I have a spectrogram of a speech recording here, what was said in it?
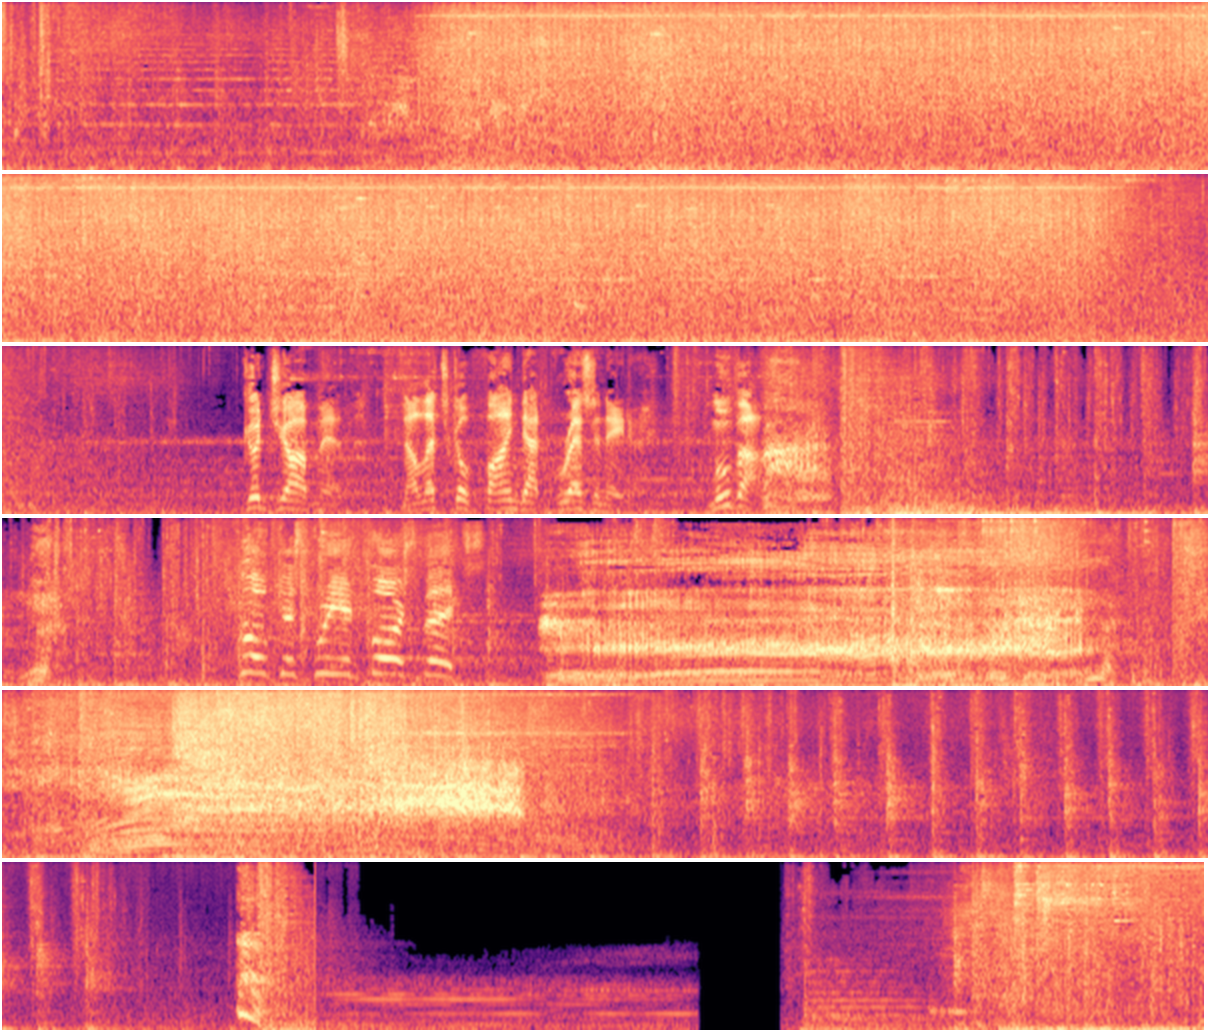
Good job, men. Now let's go find that resonator. Move out. Locust reinforcements!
